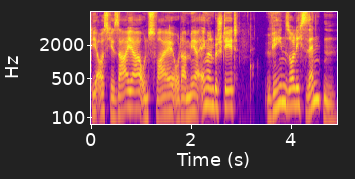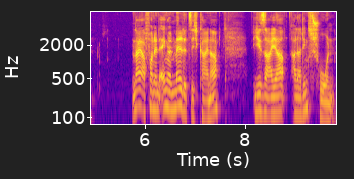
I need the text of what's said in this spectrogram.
die aus Jesaja und zwei oder mehr Engeln besteht: Wen soll ich senden? Naja, von den Engeln meldet sich keiner. Jesaja allerdings schon.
